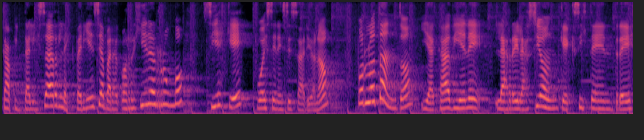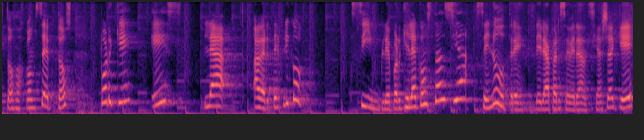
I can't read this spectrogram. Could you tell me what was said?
capitalizar la experiencia para corregir el rumbo si es que fuese necesario, ¿no? Por lo tanto, y acá viene la relación que existe entre estos dos conceptos, porque es la... A ver, te explico simple, porque la constancia se nutre de la perseverancia, ya que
